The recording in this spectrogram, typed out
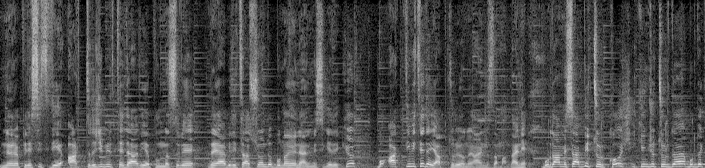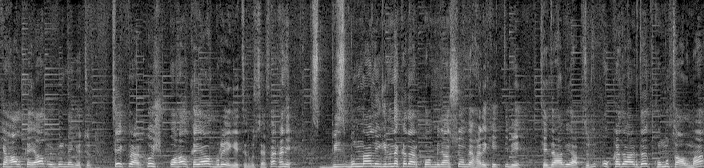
nöroplastisiteyi arttırıcı bir tedavi yapılması ve rehabilitasyonda buna yönelmesi gerekiyor. Bu aktivite de yaptırıyor onu aynı zamanda. Hani buradan mesela bir tur koş, ikinci turda buradaki halkayı al, öbürüne götür. Tekrar koş, o halkayı al, buraya getir bu sefer. Hani biz bunlarla ilgili ne kadar kombinasyon ve hareketli bir tedavi yaptırdık, o kadar da komut alma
